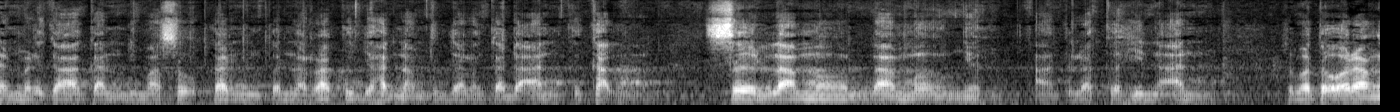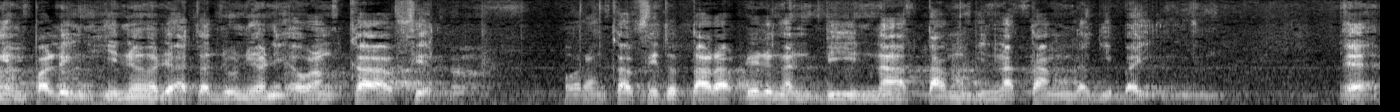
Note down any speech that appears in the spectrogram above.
dan mereka akan dimasukkan ke neraka jahanam itu dalam keadaan kekal. Selama-lamanya. Ha, itulah kehinaan. Sebab tu orang yang paling hina di atas dunia ni orang kafir. Orang kafir itu taraf dia dengan binatang-binatang lagi baik. Ya?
